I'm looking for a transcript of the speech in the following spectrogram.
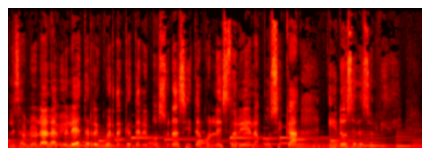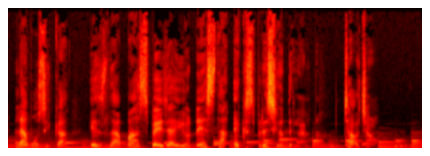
Les habló Lala Violeta, recuerden que tenemos una cita con la historia de la música y no se les olvide, la música es la más bella y honesta expresión del alma. Chao, chao.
